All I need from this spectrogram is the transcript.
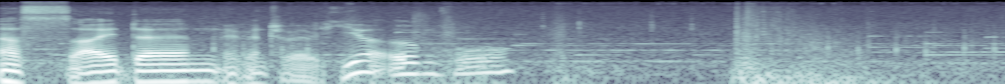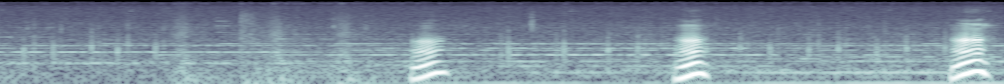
Es sei denn, eventuell hier irgendwo. Hä? Hä? Hä?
